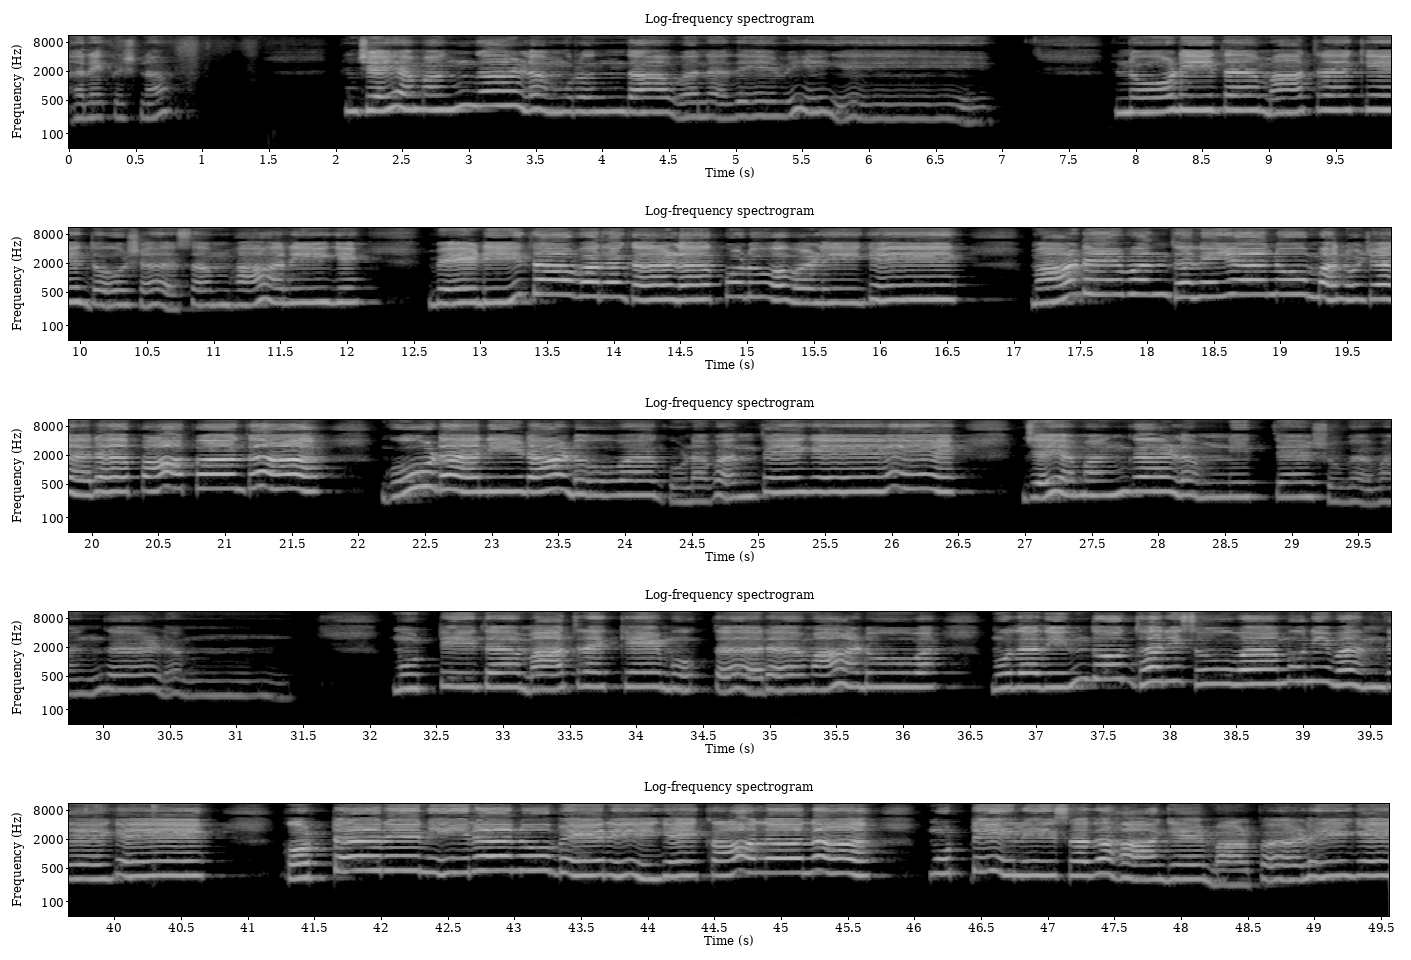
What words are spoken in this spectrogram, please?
ಹರೇ ಕೃಷ್ಣ. ಜಯ ಮಂಗಳ ವೃಂದಾವನ ದೇವಿಗೆ ನೋಡಿದ ಮಾತ್ರಕ್ಕೆ ದೋಷ ಸಂಹಾರಿಗೆ, ಬೇಡಿದ ವರಗಳ ಕೊಡುವವಳಿಗೆ. ಮಾಡೆ ವಂದನೆಯನು ಮನುಜರ ಪಾಪದ ಗೂಡ ನೀಡಾಡುವ ಗುಣವಂತೆಗೆ. ಜಯ ಮಂಗಳಂ ನಿತ್ಯ ಶುಭ ಮಂಗಳಂ ಮುಟ್ಟಿದ ಮಾತ್ರಕ್ಕೆ ಮುಕ್ತರ ಮಾಡುವ, ಮುದದಿಂದು ಧರಿಸುವ ಮುನಿವಂದೆಗೆ. ಕೊಟ್ಟರೆ ನೀರನು ಬೇರಿಗೆ ಕಾಲನ, ಮುಟ್ಟಿಲಿ ಸದ ಹಾಗೆ ಮಾಳ್ಪಳಿಗೆ.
